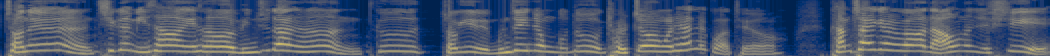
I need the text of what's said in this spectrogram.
저는 지금 이 상황에서 민주당은 그 저기 문재인 정부도 결정을 해야 될 것 같아요. 감찰 결과가 나오는 즉시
